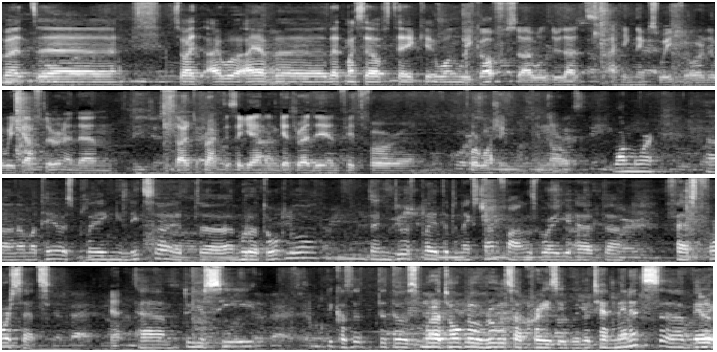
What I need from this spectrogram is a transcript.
but uh, so I, I will. I have uh, let myself take uh, one week off, so I will do that. I think next week or the week after, and then start to practice again and get ready and fit for uh, for Washington in Norway. One more. Uh, now Matteo is playing in Nizza at uh, Mouratoglou. Then you have played at the Next Gen Finals where you had uh, fast four sets. Yeah. Um, do you see, because the, the, those Mouratoglou rules are crazy with the 10 minutes, uh, very,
